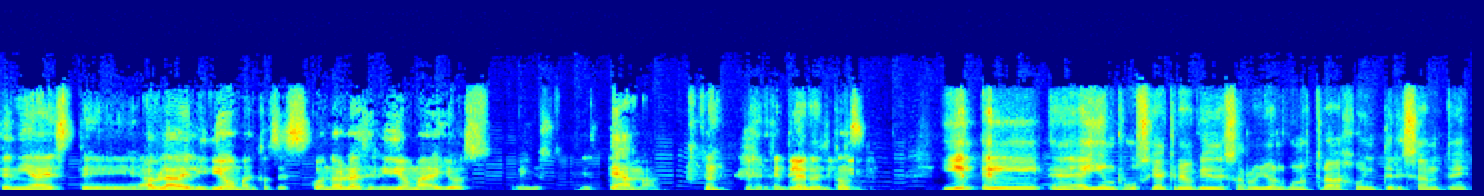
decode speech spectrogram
tenía este, hablaba el idioma, entonces cuando hablas el idioma ellos, ellos te aman. Entonces- y él, él eh, ahí en Rusia creo que desarrolló algunos trabajos interesantes.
